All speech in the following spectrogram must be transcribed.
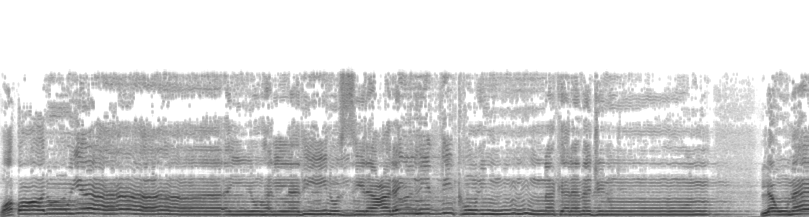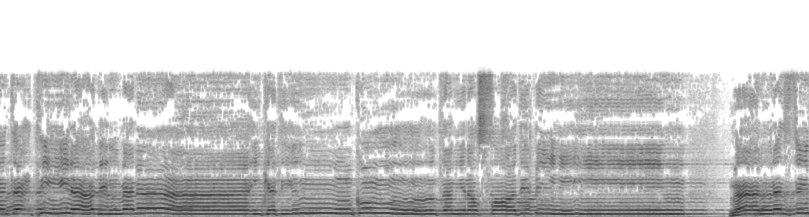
وقالوا يا أيها الذي نزل عليه الذكر إنك لمجنون. لو ما تأتينا بالملائكة إن كنت من الصادقين. ما ننزل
